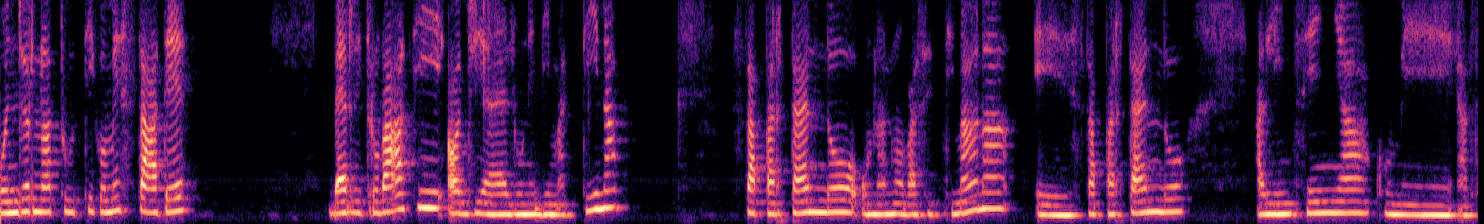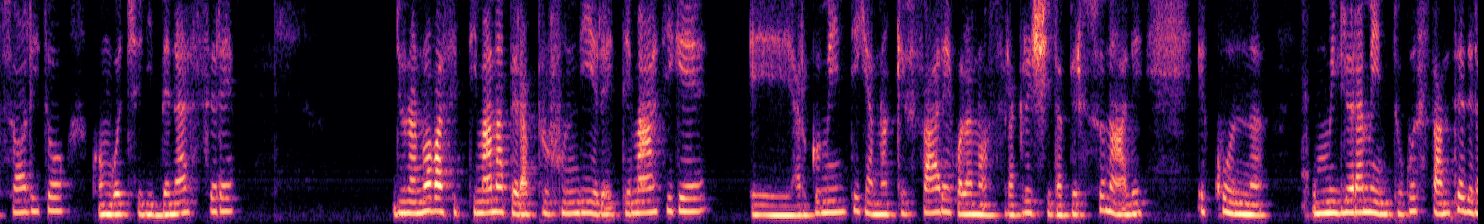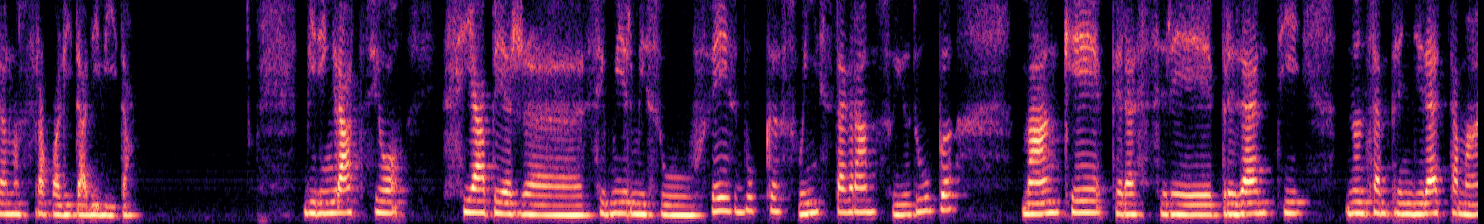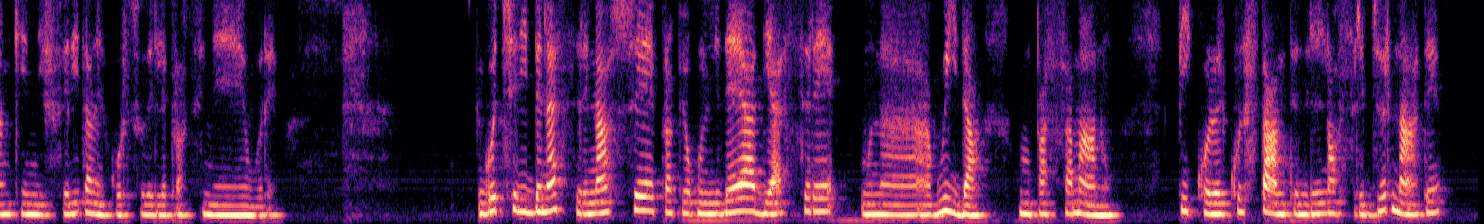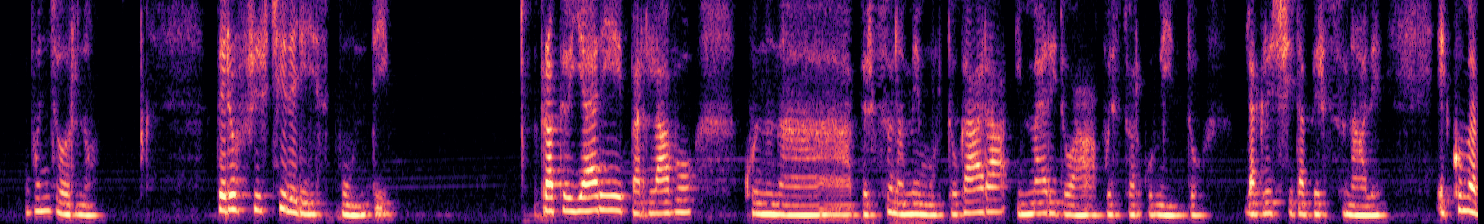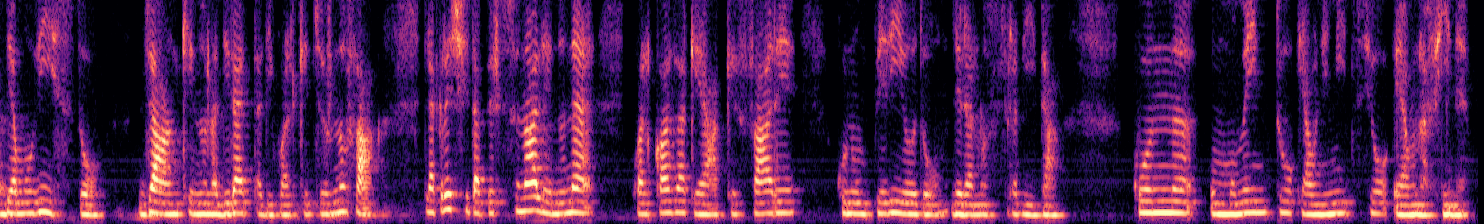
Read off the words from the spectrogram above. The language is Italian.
Buongiorno a tutti, come state? Ben ritrovati, oggi è lunedì mattina, sta partendo una nuova settimana e sta partendo all'insegna come al solito con gocce di benessere di una nuova settimana per approfondire tematiche e argomenti che hanno a che fare con la nostra crescita personale e con un miglioramento costante della nostra qualità di vita. Vi ringrazio sia per eh, seguirmi su Facebook, su Instagram, su YouTube, ma anche per essere presenti non sempre in diretta, ma anche in differita nel corso delle prossime ore. Gocce di benessere nasce proprio con l'idea di essere una guida, un passamano piccolo e costante nelle nostre giornate, buongiorno, per offrirci degli spunti. Proprio ieri parlavo con una persona a me molto cara in merito a questo argomento, la crescita personale. E come abbiamo visto già anche in una diretta di qualche giorno fa, la crescita personale non è qualcosa che ha a che fare con un periodo della nostra vita, con un momento che ha un inizio e ha una fine.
